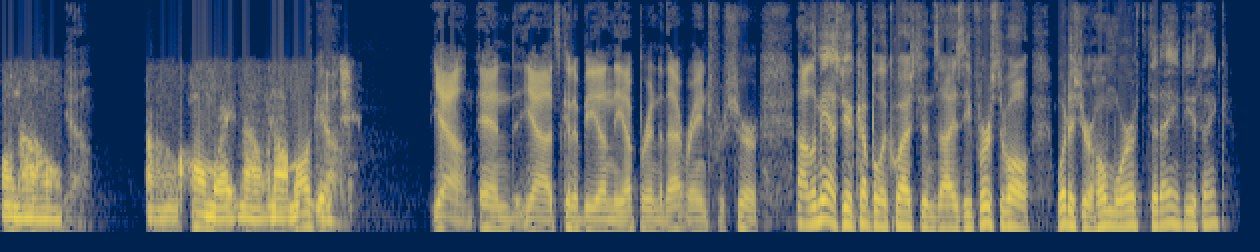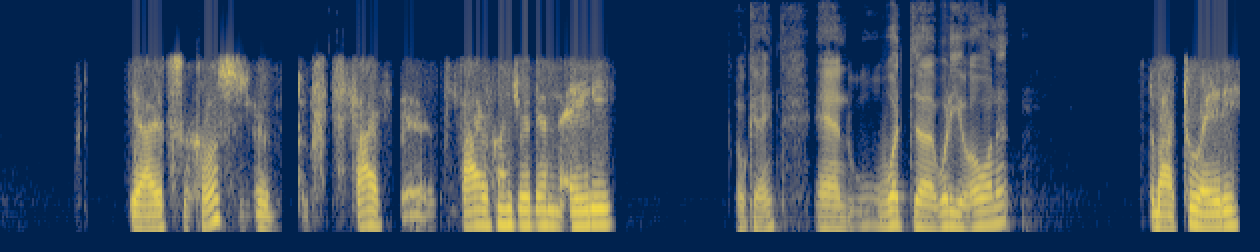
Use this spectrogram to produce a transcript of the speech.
on our, yeah. our home right now on our mortgage. Yeah. Yeah, and yeah, it's going to be on the upper end of that range for sure. Uh, let me ask you a couple of questions, Izzy. First of all, what is your home worth today? Do you think? Yeah, it's close to five five hundred and eighty. Okay, and what uh, what do you owe on it? It's about two eighty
